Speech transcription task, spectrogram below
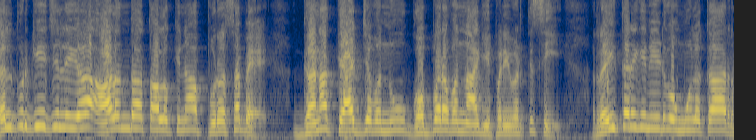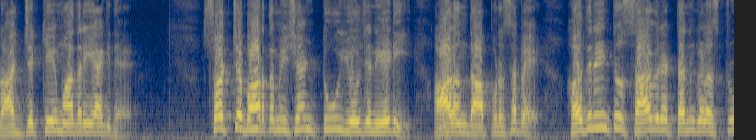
ಕಲಬುರಗಿ ಜಿಲ್ಲೆಯ ಆಳಂದ ತಾಲೂಕಿನ ಪುರಸಭೆ ಘನ ತ್ಯಾಜ್ಯವನ್ನು ಗೊಬ್ಬರವನ್ನಾಗಿ ಪರಿವರ್ತಿಸಿ ರೈತರಿಗೆ ನೀಡುವ ಮೂಲಕ ರಾಜ್ಯಕ್ಕೆ ಮಾದರಿಯಾಗಿದೆ. ಸ್ವಚ್ಛ ಭಾರತ ಮಿಷನ್ ಟೂ ಯೋಜನೆಯಡಿ ಆಳಂದ ಪುರಸಭೆ ಹದಿನೆಂಟು ಸಾವಿರ ಟನ್ಗಳಷ್ಟು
